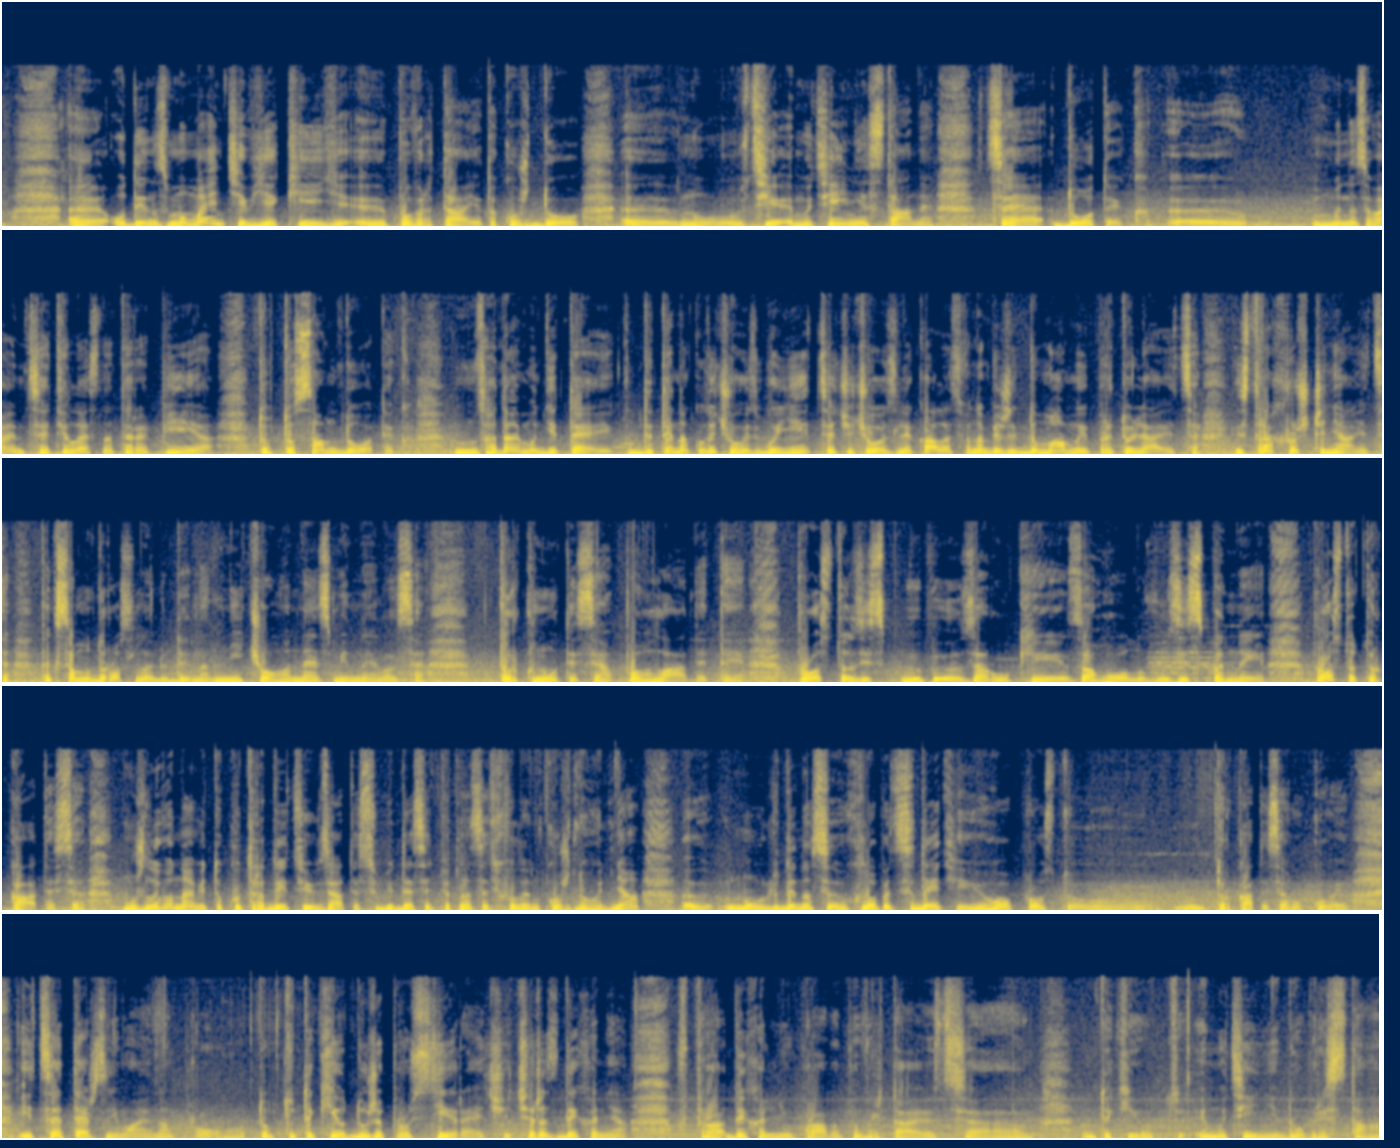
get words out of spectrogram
Е, Один з моментів, який е, повертає також до е, ну, ці емоційні стани, це дотик. Ми називаємо це тілесна терапія, тобто сам дотик. Ну, Згадаємо дітей. Дитина, коли чогось боїться чи чогось злякалась, вона біжить до мами і притуляється. І страх розчиняється. Так само доросла людина, нічого не змінилося. Торкнутися, погладити, просто зі за руки, за голову, зі спини, просто торкатися. Можливо, навіть таку традицію взяти собі 10-15 хвилин кожного дня. Е, Ну, людина, хлопець сидить і його просто торкатися рукою. І це теж знімає напругу. Тобто такі от дуже прості речі. Через дихання, впра- дихальні вправи повертаються такі от емоційні добрі стани.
